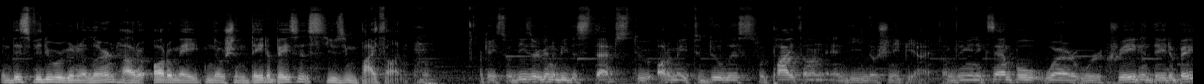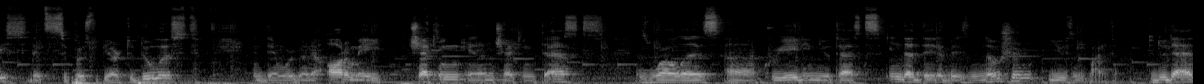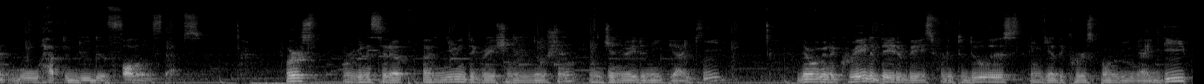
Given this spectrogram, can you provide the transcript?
In this video, we're going to learn how to automate Notion databases using Python. Okay, so these are going to be the steps to automate to-do lists with Python and the Notion API. So I'm doing an example where we're creating a database that's supposed to be our to-do list, and then we're going to automate checking and unchecking tasks, as well as uh, creating new tasks in that database in Notion using Python. To do that, we'll have to do the following steps. First, we're going to set up a new integration in Notion and generate an API key. Then we're going to create a database for the to-do list and get the corresponding ID.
